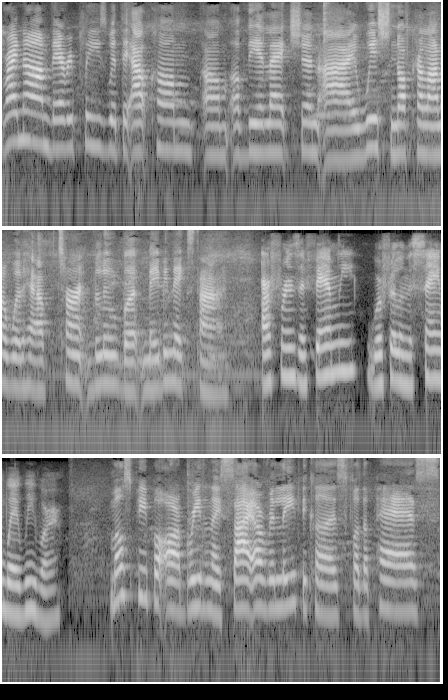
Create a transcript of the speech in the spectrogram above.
Right now, I'm very pleased with the outcome um, of the election. I wish North Carolina would have turned blue, but maybe next time. Our friends and family were feeling the same way we were. Most people are breathing a sigh of relief because for the past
